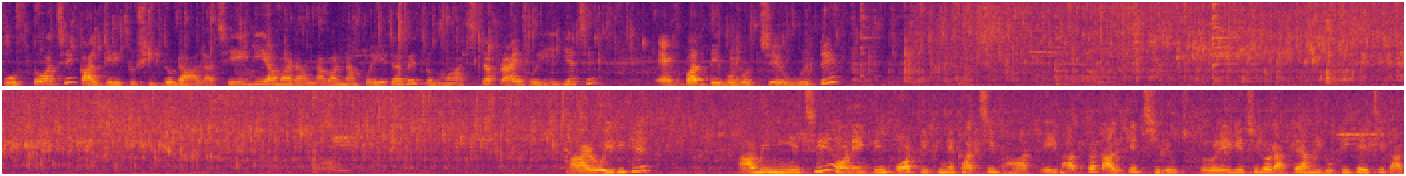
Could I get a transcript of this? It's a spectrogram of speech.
পোস্ত আছে, কালকের একটু সিদ্ধ ডাল আছে। এই দিয়ে আমার রান্না বান্না হয়ে যাবে। তো মাছটা প্রায় হয়েই গেছে। একবার দেব হচ্ছে উল্টে। আর ওইদিকে আমি নিয়েছি অনেক দিন পর টিফিনে খাচ্ছি ভাত। এই ভাতটা কালকে ছিল, রয়ে গেছিল রাতে, আমি রুটি খেয়েছি, ভাত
